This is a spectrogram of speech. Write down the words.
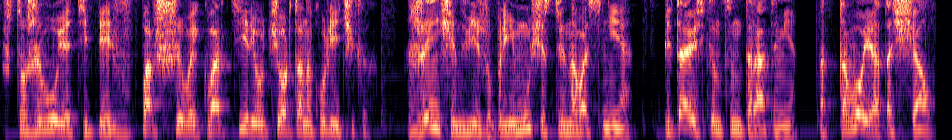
что живу я теперь в паршивой квартире у черта на куличиках. Женщин вижу преимущественно во сне, питаюсь концентратами, оттого я отощал.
